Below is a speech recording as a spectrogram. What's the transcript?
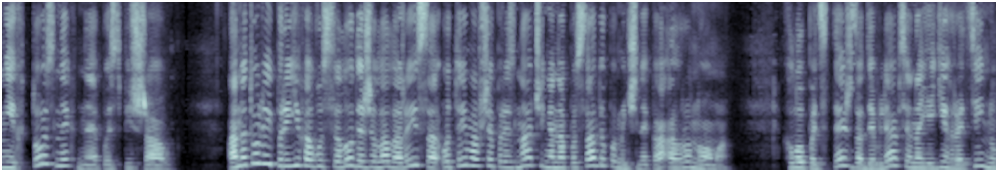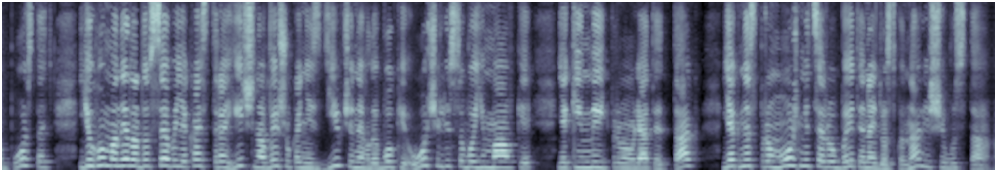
ніхто з них не поспішав. Анатолій приїхав у село, де жила Лариса, отримавши призначення на посаду помічника агронома. Хлопець теж задивлявся на її граційну постать, його манила до себе якась трагічна вишуканість дівчини, глибокі очі лісової мавки, які вміють промовляти так, як неспроможні це робити найдосконаліші вуста.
